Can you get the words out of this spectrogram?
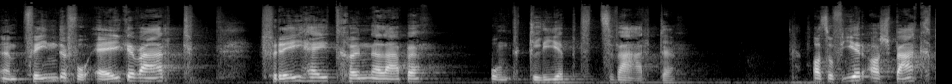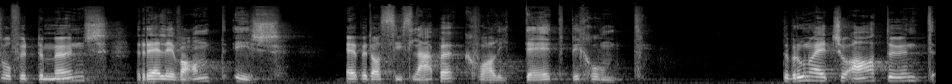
Empfinden von Eigenwert, Freiheit können leben und geliebt zu werden. Also vier Aspekte, die für den Mensch relevant ist. Eben, dass sein Leben Qualität bekommt. Der Bruno hat schon angetönt,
